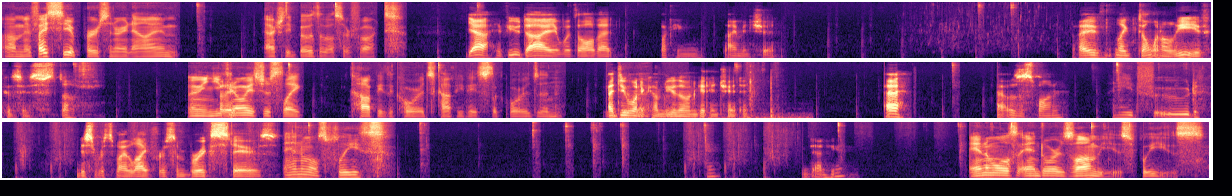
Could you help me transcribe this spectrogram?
Um, if I see a person right now, I am actually both of us are fucked. Yeah, if you die with all that fucking diamond shit. I like don't want to leave because there's stuff. I mean, you But can I- always just like copy the chords, copy paste the chords, and. I do want to come to you though and get enchanted. Ah, that was a spawner. I need food. I just risked my life for some brick stairs. Animals, please. Down here. Animals and/or zombies, please.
